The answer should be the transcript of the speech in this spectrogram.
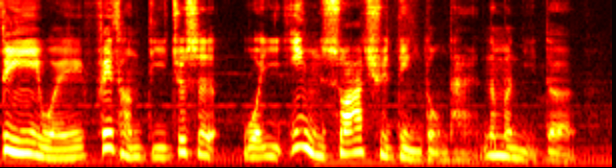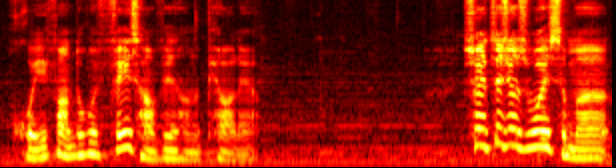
定义为非常低，就是我以印刷去定动态，那么你的回放都会非常非常的漂亮。所以这就是为什么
